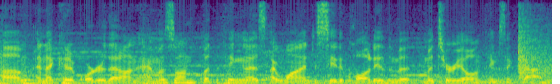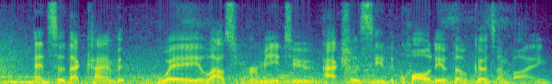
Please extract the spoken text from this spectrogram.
um, and I could have ordered that on Amazon. But the thing is, I wanted to see the quality of the material and things like that, and so that kind of way allows for me to actually see the quality of the goods I'm buying.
